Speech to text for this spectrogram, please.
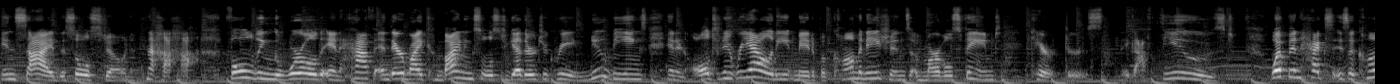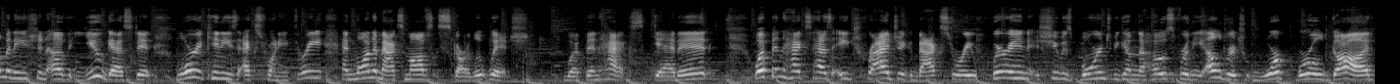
inside the Soul Stone, folding the world in half and thereby combining souls together to create new beings in an alternate reality made up of combinations of Marvel's famed characters. They got fused. Weapon Hex is a combination of, you guessed it, Laura Kinney's X-23 and Wanda Maximoff's Scarlet Witch. Weapon Hex, get it? Weapon Hex has a tragic backstory wherein she was born to become the host for the Eldritch Warp World god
